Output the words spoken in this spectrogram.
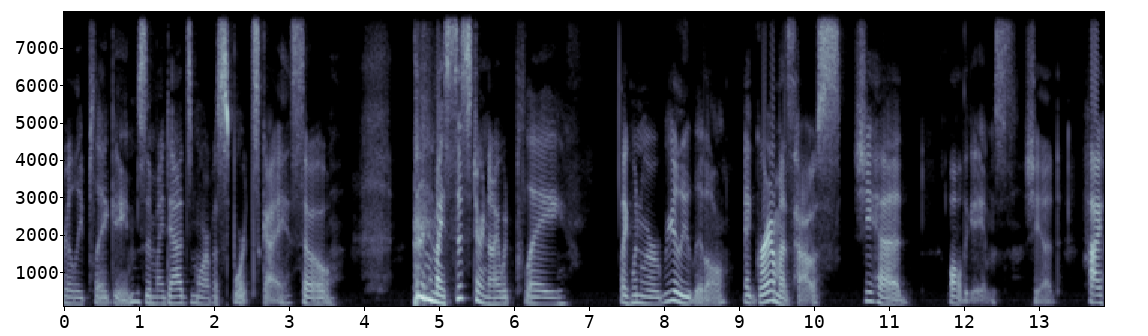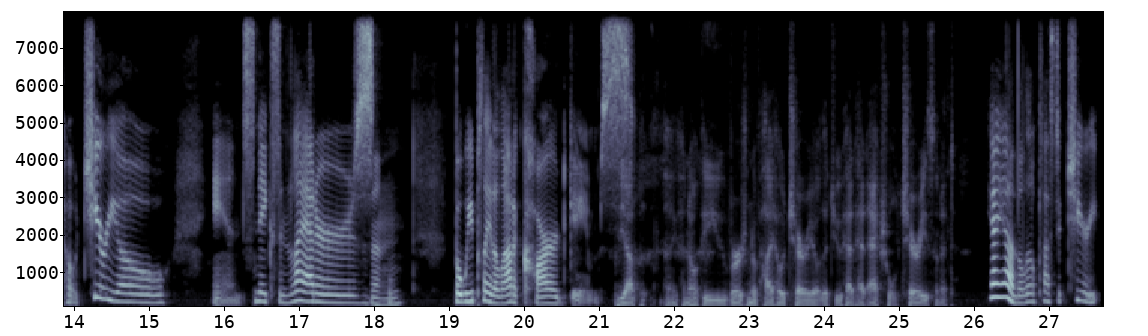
really play games, and my dad's more of a sports guy. So my sister and I would play, like when we were really little, at grandma's house. She had all the games. She had Hi Ho Cherry-O and Snakes and Ladders and but we played a lot of card games. Yep, I, I know the version of Hi Ho Cherry-O that you had had actual cherries in it. Yeah, yeah, the little plastic cherry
